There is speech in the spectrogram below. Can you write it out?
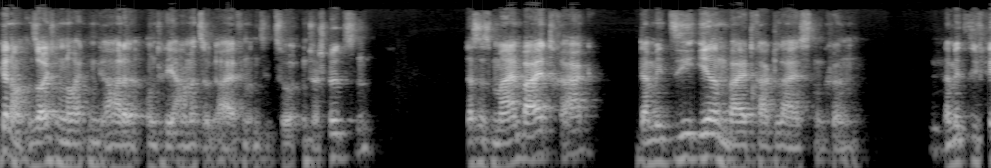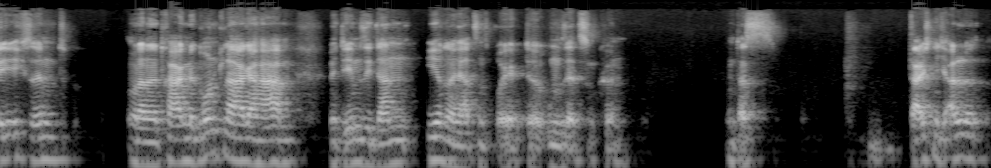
genau, solchen Leuten gerade unter die Arme zu greifen und sie zu unterstützen. Das ist mein Beitrag, damit sie ihren Beitrag leisten können. Damit sie fähig sind oder eine tragende Grundlage haben, mit dem sie dann ihre Herzensprojekte umsetzen können. Und das, da ich nicht alle,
